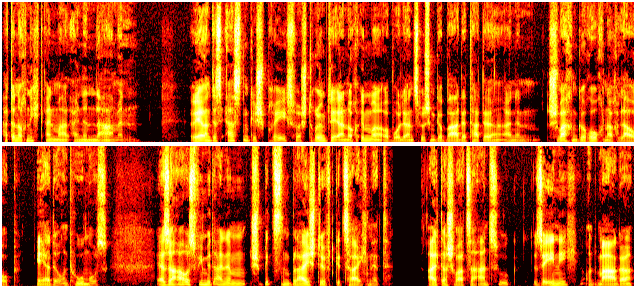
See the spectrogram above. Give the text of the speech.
hatte noch nicht einmal einen Namen. Während des ersten Gesprächs verströmte er noch immer, obwohl er inzwischen gebadet hatte, einen schwachen Geruch nach Laub, Erde und Humus. Er sah aus wie mit einem spitzen Bleistift gezeichnet. Alter schwarzer Anzug, sehnig und mager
